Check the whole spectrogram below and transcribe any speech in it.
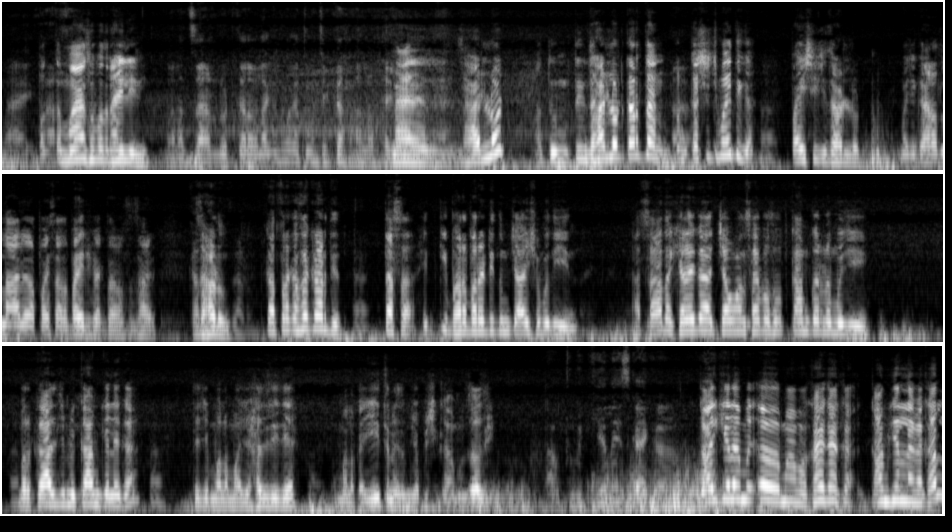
नाही फक्त माझ्यासोबत राहिले नाही. मला जाड लोट करावं लागेल बघा तुमच्या कामाला नाही नाही नाही. झाडलोट तुम तुम्ही झाडलोट करता न, पण. कशाची माहिती का? हा. पैशाची झाडलोट म्हणजे घरातला आलेला पैसा बाहेर फेकता असं झाड झाडून. झाडून. कचरा कसा काढतात? हा. तसा. इतकी भरभराटी तुमच्या आयुष्यामध्ये येईन. आज साधा खेळ आहे का? चव्हाण साहेबासोबत काम करणं म्हणजे? बरं काल जे मी काम केलंय का हा. त्याची मला माझी हजेरी द्या. मला काय येत नाही तुमच्यापाशी काम जाऊ दे. अहो, तुम्ही केलंयच काय का काय केलंय म्हणजे अ, मामा काय काय काय- काम केलं नाही मी काल?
